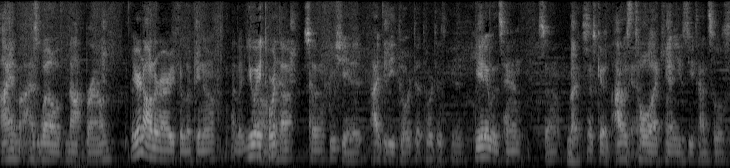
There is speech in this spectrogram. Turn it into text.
I am as well not brown. You're an honorary Filipino. I like you ate Oh, torta, man. I so appreciate it. I did eat torta. Torta's good. he ate it with his hand, so it nice. was good. I was Yeah. told I can't use utensils.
